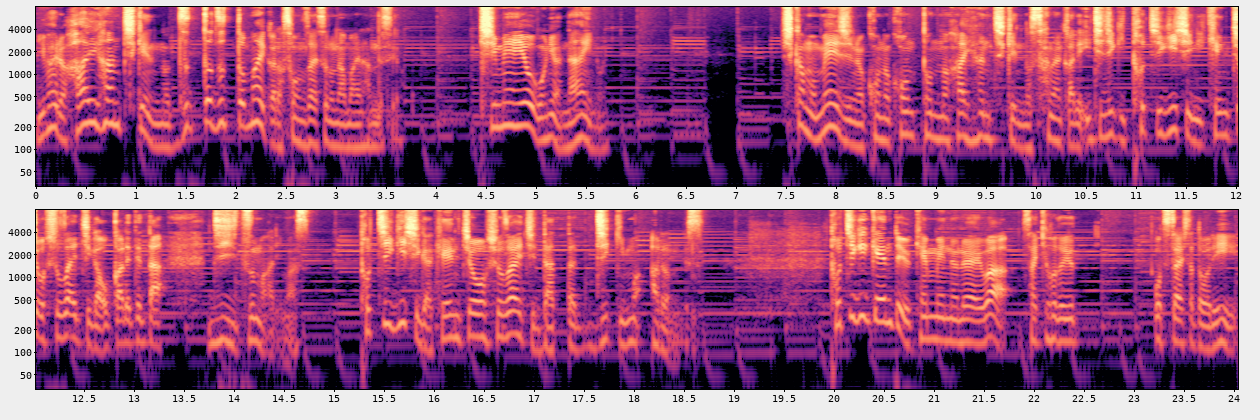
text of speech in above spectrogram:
いわゆる廃藩置県のずっとずっと前から存在する名前なんですよ。地名用語にはないのに。しかも明治のこの混沌の廃藩置県の最中で一時期栃木市に県庁所在地が置かれてた事実もあります。栃木市が県庁所在地だった時期もあるんです。栃木県という県名の由来は先ほどお伝えした通り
